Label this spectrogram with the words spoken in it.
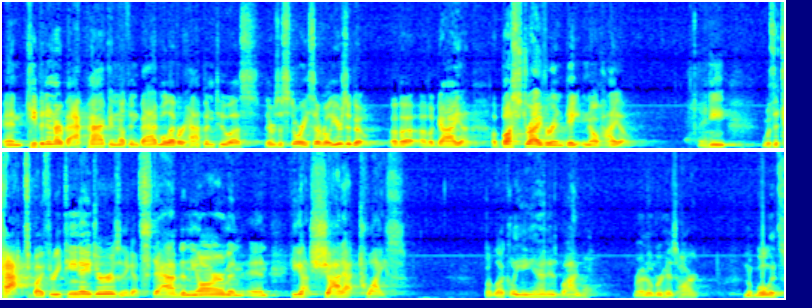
and keep it in our backpack and nothing bad will ever happen to us. There was a story several years ago of a, of a guy, a, a bus driver in Dayton, Ohio. And he was attacked by three teenagers and he got stabbed in the arm and, and he got shot at twice. But luckily, he had his Bible right over his heart. And the bullets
